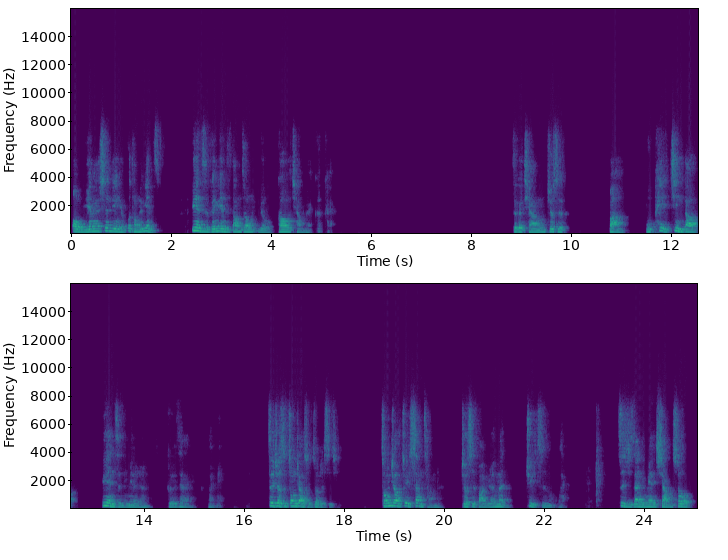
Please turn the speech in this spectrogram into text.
哦，原来圣殿有不同的院子，院子跟院子当中有高墙来隔开。这个墙就是把不配进到院子里面的人。隔在外面，这就是宗教所做的事情。宗教最擅长的就是把人们拒之门外，自己在里面享受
